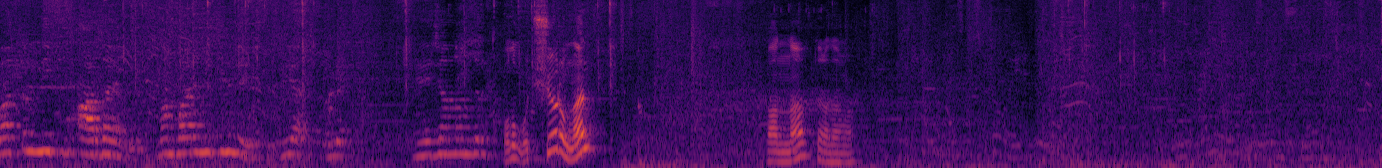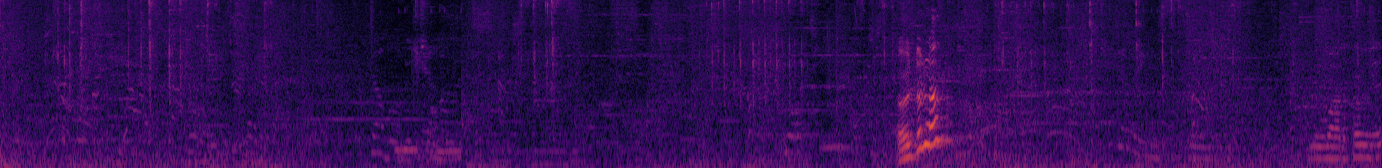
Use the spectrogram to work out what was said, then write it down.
Baktım Nick Arda yapıyor. Lan bari Nick'ini değiştir. Ya böyle heyecanlandırıp Oğlum uçuyorum lan. Lan ne yaptın adama? Öldür lan. Ve ve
